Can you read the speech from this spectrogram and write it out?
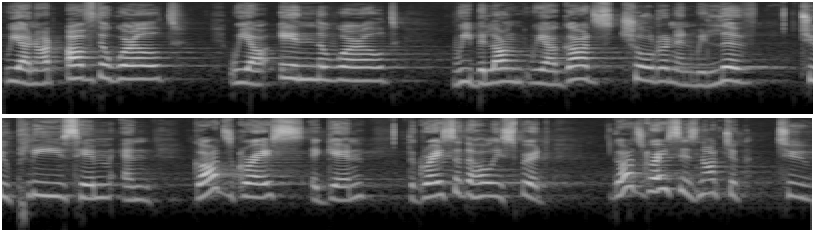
We are not of the world. We are in the world. We belong we are god's children and we live to please him. And god's grace again the grace of the holy spirit god's grace is not to to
